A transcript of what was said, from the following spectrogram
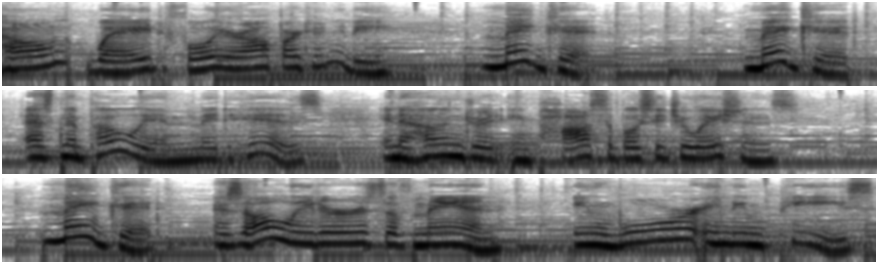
Don't wait for your opportunity. Make it. Make it as Napoleon made his in a hundred impossible situations. Make it as all leaders of man in war and in peace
